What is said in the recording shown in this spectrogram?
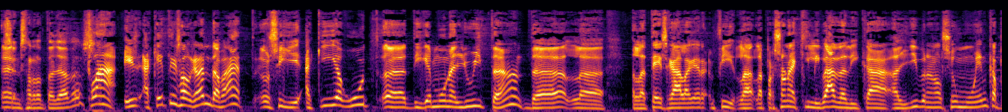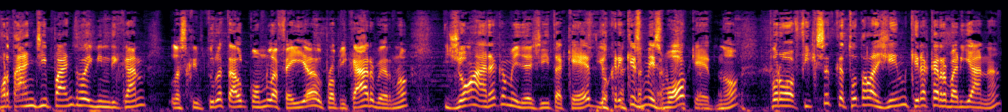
eh, sense retallades? Clar, és, aquest és el gran debat. O sigui, aquí hi ha hagut, eh, diguem, una lluita de la, la Tess Gallagher, en fi, la, la persona a qui li va dedicar el llibre en el seu moment, que porta anys i panys reivindicant l'escriptura tal com la feia el propi Carver, no? Jo, ara que m'he llegit aquest, jo crec que és més bo aquest, no? Però fixa't que tota la gent que era carveriana,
